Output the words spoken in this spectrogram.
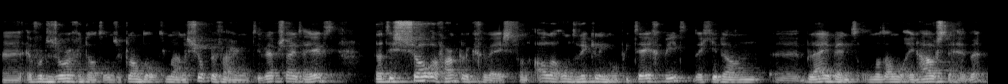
ervoor te zorgen dat onze klant de optimale shopervaring op die website heeft dat is zo afhankelijk geweest van alle ontwikkelingen op IT-gebied, dat je dan blij bent om dat allemaal in-house te hebben.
